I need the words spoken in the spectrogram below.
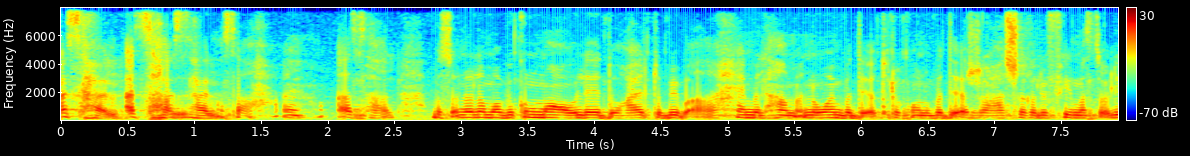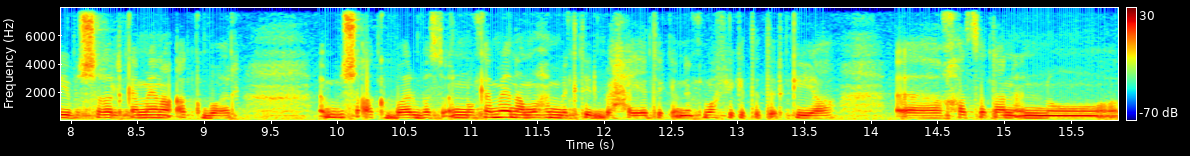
أسهل أسهل. أسهل. صح إيه أسهل. بس إنه لما بيكون معه أولاد وعائلته بيبقى حامل هم إنه وين بدي أتركهم وبدي أرجع على شغلي وفي مسؤولية بالشغل كمان أكبر. مش أكبر بس إنه كمان مهم كثير بحياتك إنك ما فيك تتركيها. آه خاصة إنه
